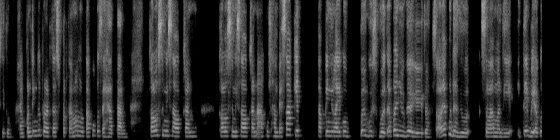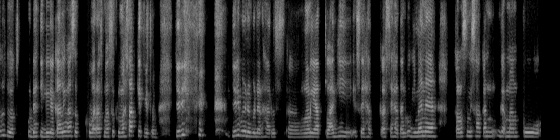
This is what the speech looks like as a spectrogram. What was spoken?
gitu. Yang penting tuh prioritas pertama menurut aku kesehatan. Kalau semisalkan kalau semisalkan aku sampai sakit, tapi nilaiku bagus buat apa juga gitu. Soalnya aku udah selama di ITB aku tuh dua, udah tiga kali masuk keluar masuk rumah sakit gitu. Jadi jadi benar-benar harus uh, ngelihat lagi sehat kesehatanku gimana. Kalau misalkan nggak mampu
